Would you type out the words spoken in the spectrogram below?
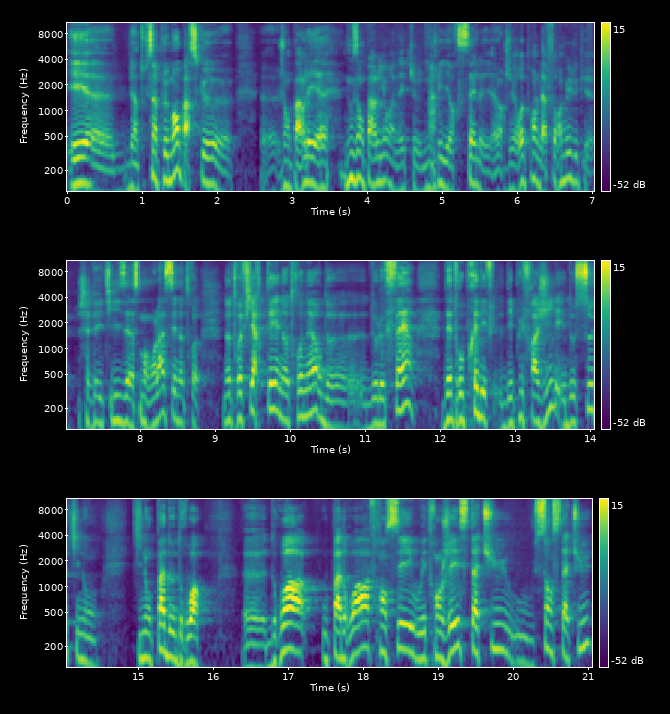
Et euh, bien tout simplement parce que euh, j'en parlais, nous en parlions avec Marie Orcel, et alors je vais reprendre la formule que j'avais utilisée à ce moment-là, c'est notre, notre fierté, notre honneur de, de le faire, d'être auprès des, des, plus fragiles et de ceux qui n'ont pas de droit. Droit ou pas droit, français ou étranger, statut ou sans statut,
